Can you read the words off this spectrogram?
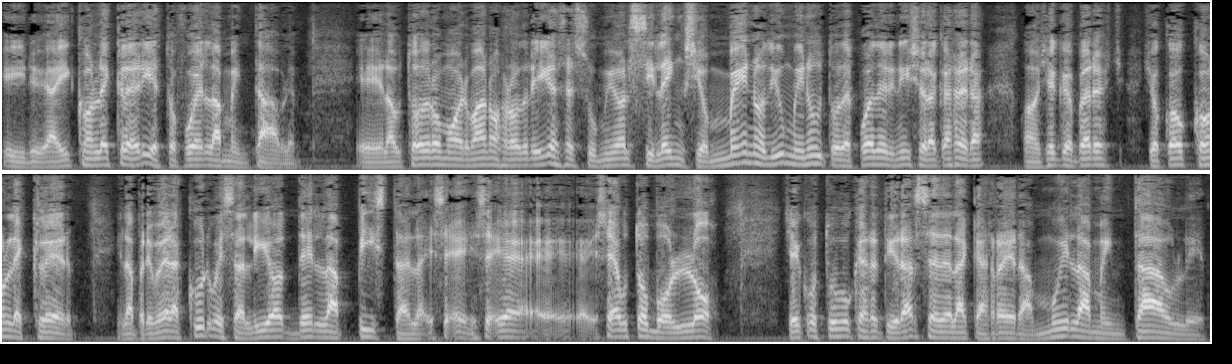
y ahí con Leclerc y esto fue lamentable el Autódromo Hermanos Rodríguez se sumió al silencio menos de un minuto después del inicio de la carrera, cuando Checo Pérez chocó con Leclerc en la primera curva y salió de la pista. Ese, ese, auto voló. Checo tuvo que retirarse de la carrera, muy lamentable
